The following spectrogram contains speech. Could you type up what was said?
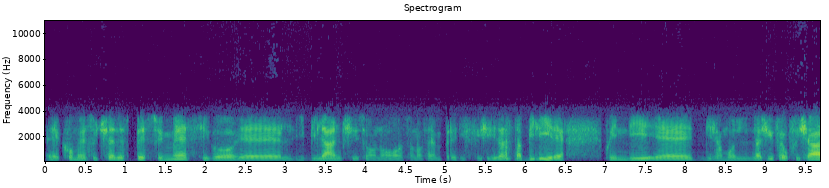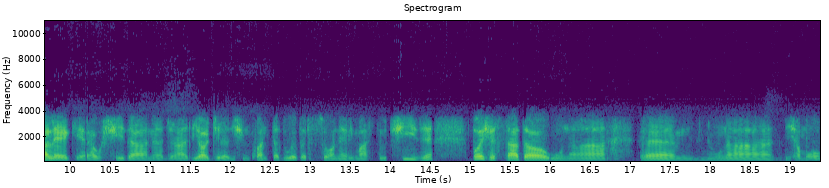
E come succede spesso in Messico, eh, i bilanci sono, sono, sempre difficili da stabilire, quindi eh, diciamo, la cifra ufficiale che era uscita nella giornata di oggi era di 52 persone rimaste uccise, poi c'è stata una una diciamo,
